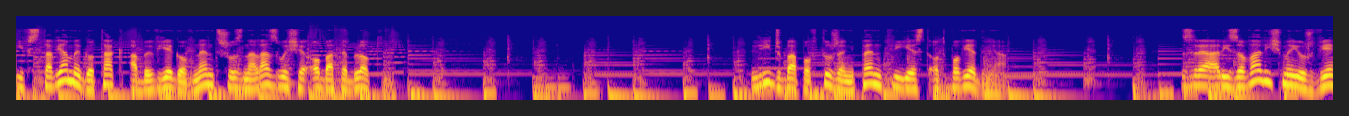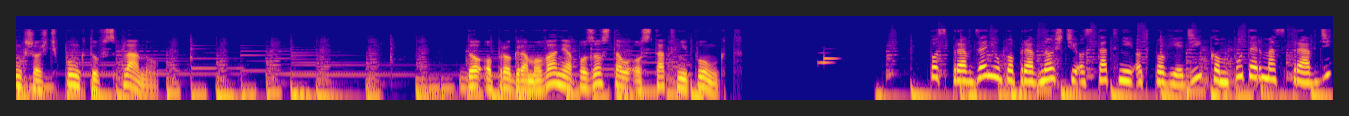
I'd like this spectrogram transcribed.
i wstawiamy go tak, aby w jego wnętrzu znalazły się oba te bloki. Liczba powtórzeń pętli jest odpowiednia. Zrealizowaliśmy już większość punktów z planu. Do oprogramowania pozostał ostatni punkt. Po sprawdzeniu poprawności ostatniej odpowiedzi, komputer ma sprawdzić,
